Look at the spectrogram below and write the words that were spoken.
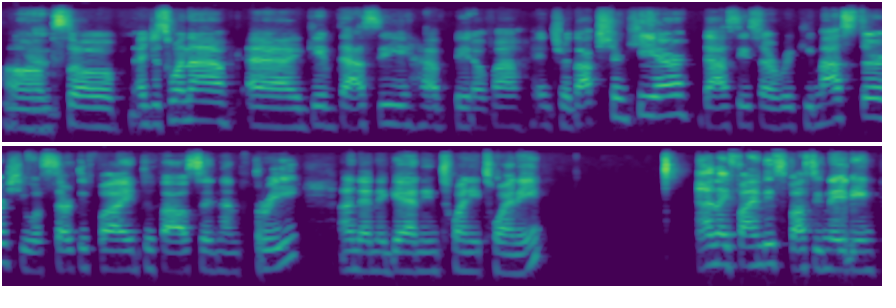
Um, so I just want to uh, give Dassy a bit of an introduction here. Dassy is a Reiki master. She was certified in 2003 and then again in 2020. And I find this fascinating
